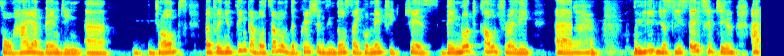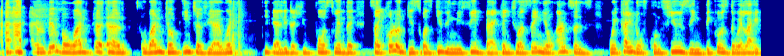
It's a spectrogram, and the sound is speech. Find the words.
for higher bending uh, jobs. But when you think about some of the questions in those psychometric tests, they're not culturally. Uh, religiously sensitive. I, I, I remember one uh, um, one job interview I went senior leadership post when the psychologist was giving me feedback and she was saying your answers were kind of confusing because they were like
